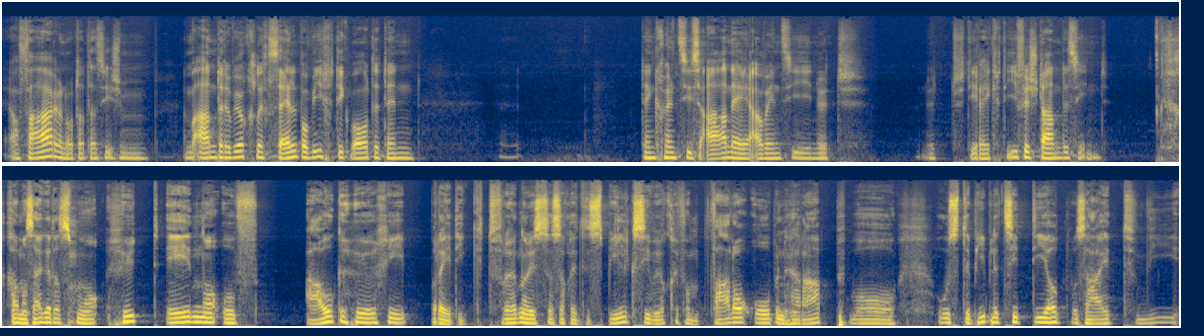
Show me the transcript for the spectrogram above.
erfahren oder das ist dem, dem anderen wirklich selber wichtig geworden, dann, dann können sie es annehmen, auch wenn sie nicht, nicht direkt einverstanden sind. Kann man sagen, dass man heute eher auf Augenhöhe predigt. Früher war das ein das Bild wirklich vom Pfarrer oben herab, wo aus der Bibel zitiert, wo sagt, wie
